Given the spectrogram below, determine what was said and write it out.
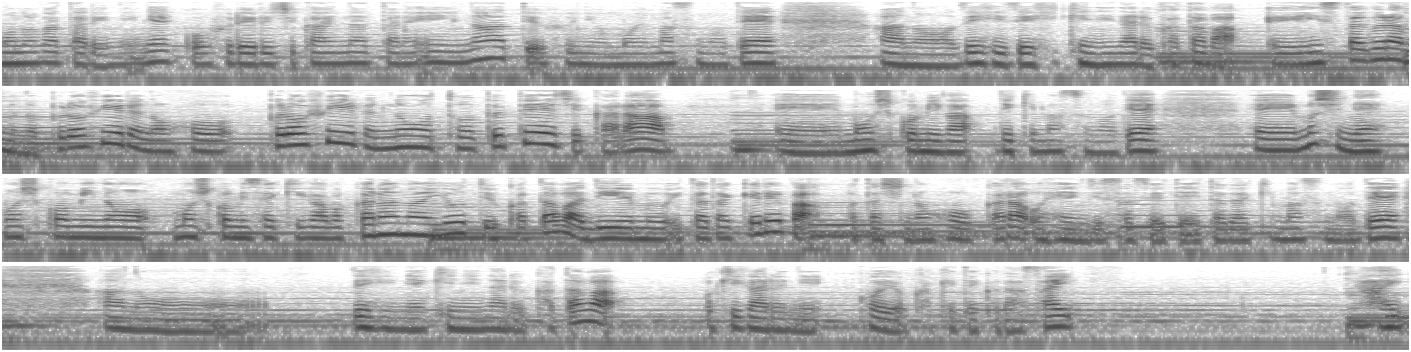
物語にねこう触れる時間になったらいいなっていうふうに思いますのであのぜひぜひ気になる方は、えー、インスタグラムのプロフィールの方プロフィールのトップページから、えー、申し込みができますので、えー、もしね申し込みの申し込み先がわからないよという方は DM いただければ私の方からお返事させていただきますのであのー、ぜひね気になる方はお気軽に声をかけてください。はい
